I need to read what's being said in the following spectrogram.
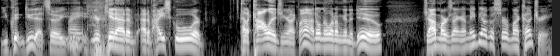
you couldn't do that. So Right. you're a kid out of out of high school or out of college, and you're like, well, I don't know what I'm going to do. Job market's like, maybe I'll go serve my country.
